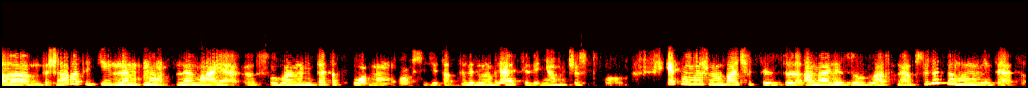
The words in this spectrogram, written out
е, держава тоді не, ну, не має е, свого імунітету в повному обсязі, тобто відмовляється від нього частково. Як ми можемо бачити з аналізу власне абсолютного імунітету,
